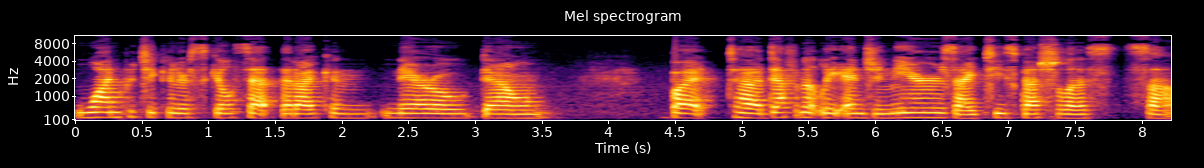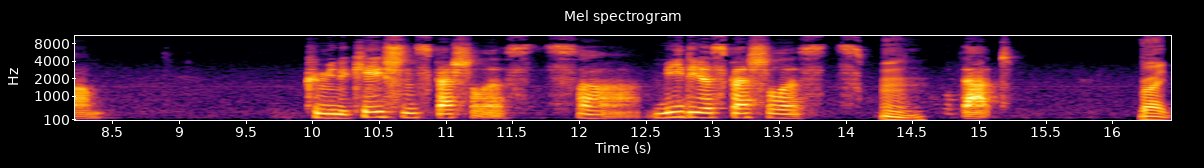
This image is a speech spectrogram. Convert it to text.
one particular skill set that I can narrow down, but uh, definitely engineers, IT specialists, um, communication specialists, uh, media specialists, mm. that. Right,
